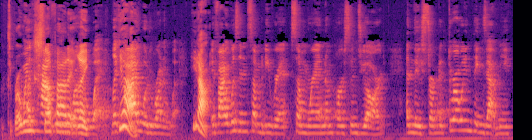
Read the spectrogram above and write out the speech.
Like throwing stuff at it, like away. like yeah, I would run away. yeah, If I was in somebody ran- some random person's yard and they started throwing things at me,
